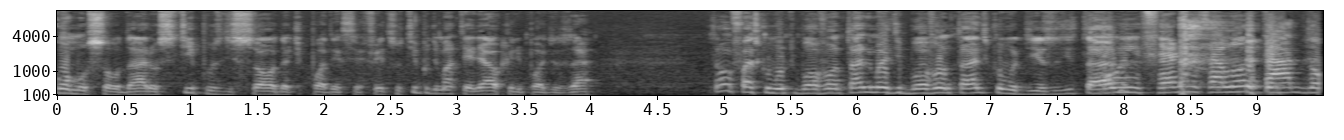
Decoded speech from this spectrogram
como soldar, os tipos de solda que podem ser feitos, o tipo de material que ele pode usar. Então faz com muito boa vontade, mas de boa vontade, como diz o ditado. O inferno está lotado.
